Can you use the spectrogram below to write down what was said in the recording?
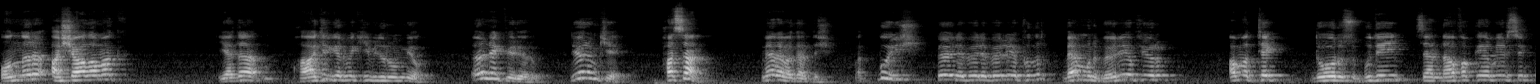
Onları aşağılamak ya da hakir görmek gibi bir durumum yok. Örnek veriyorum. Diyorum ki Hasan merhaba kardeşim. Bak bu iş böyle böyle böyle yapılır. Ben bunu böyle yapıyorum. Ama tek doğrusu bu değil. Sen daha farklı yapabilirsin.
